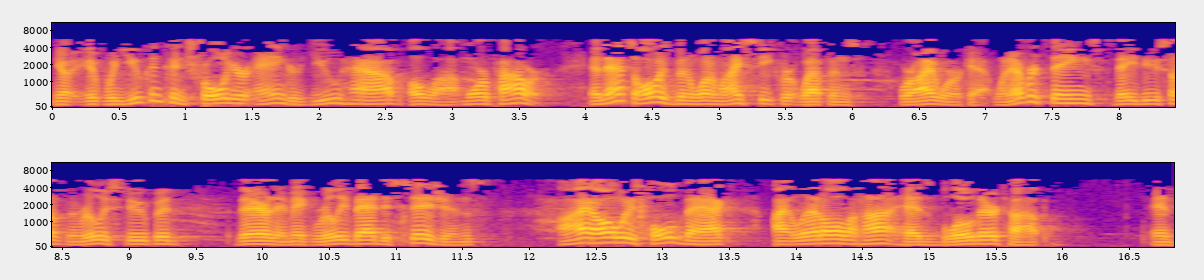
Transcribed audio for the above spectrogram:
you know, it, when you can control your anger, you have a lot more power. And that's always been one of my secret weapons where I work at. Whenever things, they do something really stupid there, they make really bad decisions, I always hold back. I let all the hotheads blow their top and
